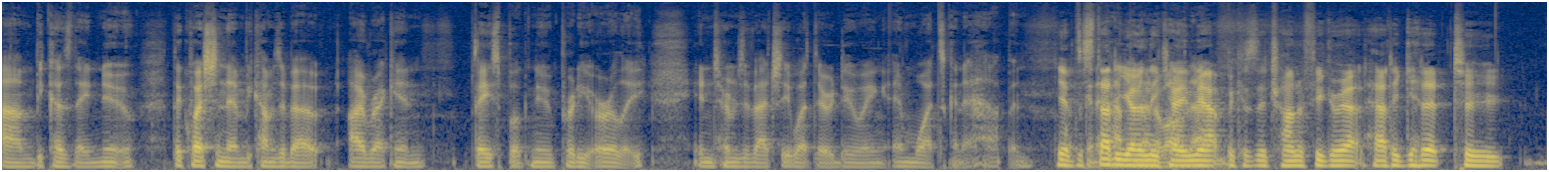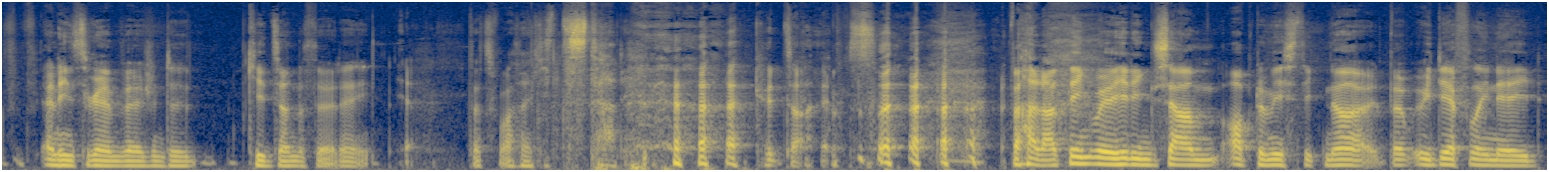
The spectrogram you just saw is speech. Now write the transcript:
um, because they knew the question then becomes about i reckon Facebook knew pretty early in terms of actually what they're doing and what's going to happen. Yeah, the study only out came out because they're trying to figure out how to get it to an Instagram version to kids under 13. Yeah. That's why they did the study. Good times. but I think we're hitting some optimistic note, but we definitely need,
